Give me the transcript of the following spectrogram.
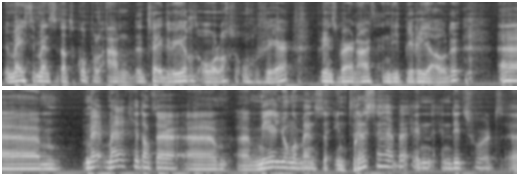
de meeste mensen dat koppelen aan de Tweede Wereldoorlog zo ongeveer. Prins Bernhard en die periode. Ehm, mer- merk je dat er ehm, eh, meer jonge mensen interesse hebben in, in dit soort eh,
